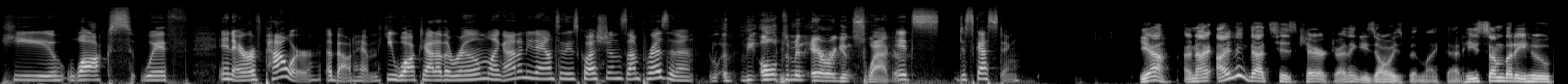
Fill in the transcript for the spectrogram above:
he walks with an air of power about him he walked out of the room like i don't need to answer these questions i'm president the ultimate arrogant swagger. it's disgusting Yeah, and I, I think that's his character. I think he's always been like that. He's somebody who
